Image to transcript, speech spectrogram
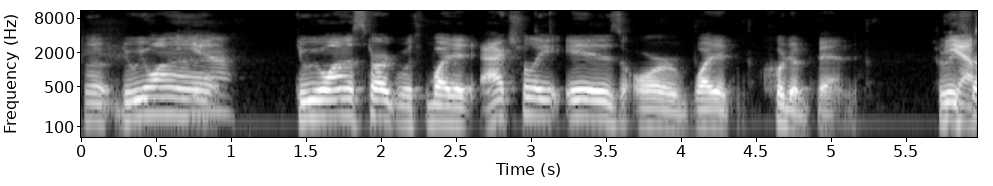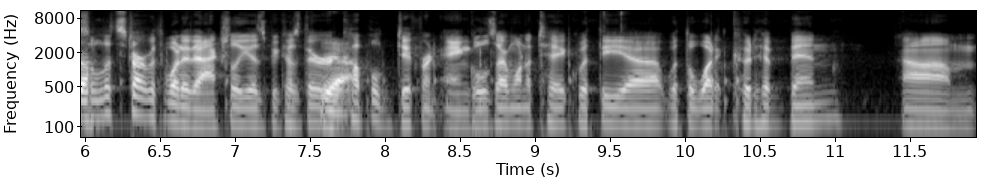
So do we want to? Yeah. Do we want to start with what it actually is, or what it could have been? Yeah, start- so let's start with what it actually is because there are Yeah. a couple different angles I want to take with the uh, with the what it could have been. Um,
